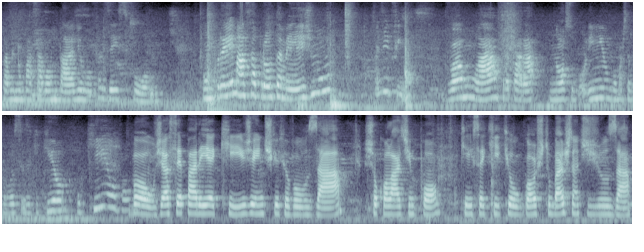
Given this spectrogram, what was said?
pra mim não passar vontade, eu vou fazer esse bolo. Comprei massa pronta mesmo, mas enfim, vamos lá preparar nosso bolinho. Vou mostrar pra vocês aqui que eu, o que eu vou... Bom, já separei aqui, gente, o que, que eu vou usar. Chocolate em pó, que é esse aqui que eu gosto bastante de usar.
